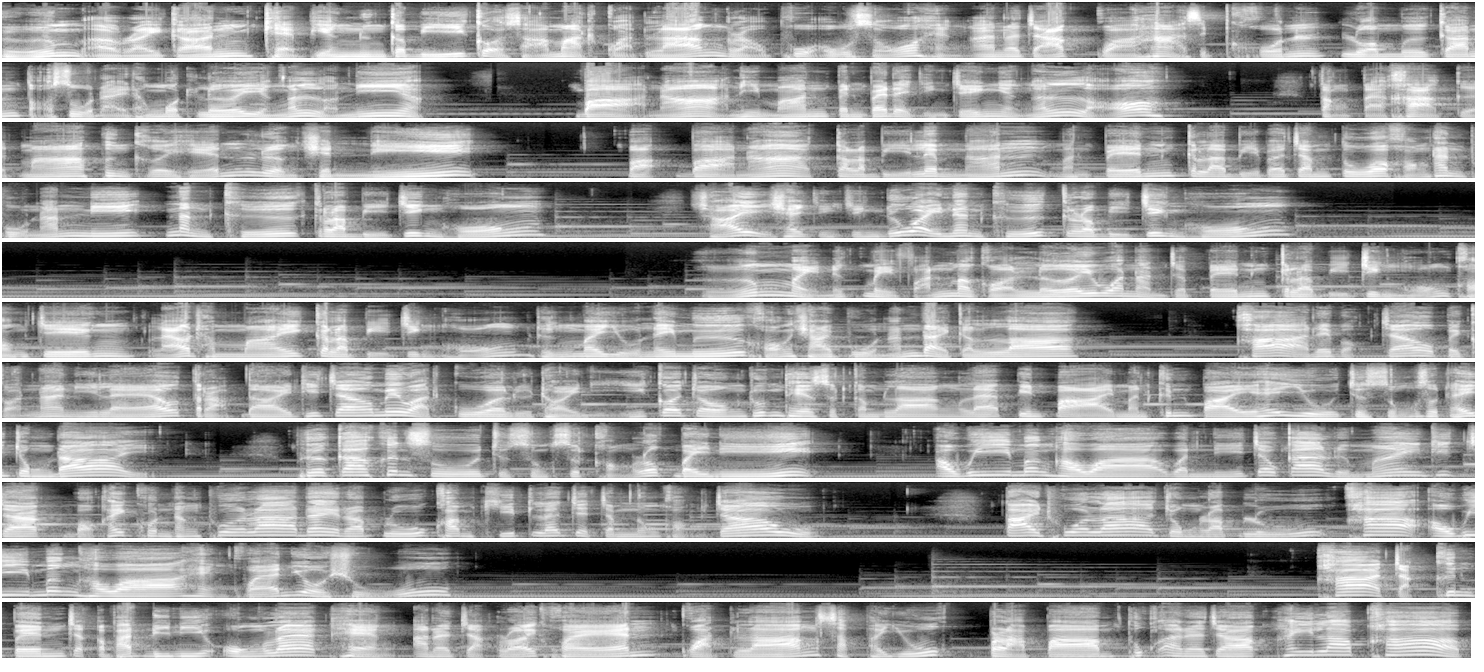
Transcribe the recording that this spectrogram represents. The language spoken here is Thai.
เหิมอะไรกัน แค่เพียงหนึ่งกระบี่ก็สามารถกวาดล้างเราผู้อาวุโสแห่งอาณาจักรกว่า 50 คน รวมมือกันต่อสู้ได้ทั้งหมดเลยอย่างนั้นเหรอเนี่ย บ้านะนี่มันเป็นไปได้จริง ๆ อย่างนั้นเหรอ ตั้งแต่ข้าเกิดมาเพิ่งเคยเห็นเรื่องเช่นนี้ปะบ้านะกระบี่เล่มนั้น มันเป็นกระบี่ประจำตัวของท่านผู้นั้นนี้ นั่นคือกระบี่จิ้งหง ใช่ใช่จริง ๆ ด้วยนั่นคือกระบี่จิ้งหง ออไม่นึกไม่ฝันมาก่อนเลยว่านั่นจะเป็นกระบี่จิงหงของจริง แล้วทำไมกระบี่จิงหงถึงมาอยู่ในมือของชายผู้นั้นได้กันละ่ะข้าได้บอกเจ้าไปก่อนหน้านี้แล้ว ตราบใดที่เจ้าไม่หวาดกลัวหรือถอยหนีก็จงทุ่มเทสุดกำลัง และปีนป่ายมันขึ้นไปให้อยู่จุดสูงสุดให้จงได้ เพื่อก้าวขึ้นสู่จุดสูงสุดของโลกใบนี้ อาวีเมืองฮาวา วันนี้เจ้ากล้าหรือไม่ที่จะบอกให้คนทั้งทั่วล่าได้รับรู้ความคิดและเจตจำนงของเจ้าใต้ทั่วล่าจงรับรู้ข้าอาวีเมืองฮาวา แห่งแคว้นโยชูข้าจักขึ้นเป็นจักรพรรดินีองค์แรกแห่งอาณาจักรร้อยแคว้น กวาดล้างสัพพยุกปราบปรามทุกอาณาจักรให้ลาบคาบ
